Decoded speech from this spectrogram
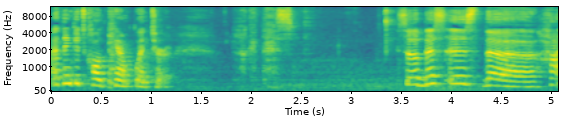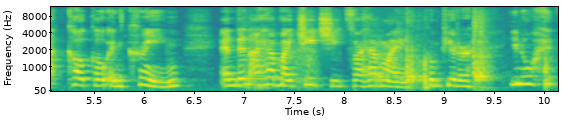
I think it's called Camp Winter. Look at this. So this is the hot cocoa and cream. And then I have my cheat sheet. So I have my computer. You know what?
